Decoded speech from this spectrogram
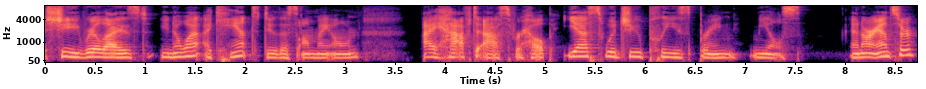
she realized, you know what? I can't do this on my own. I have to ask for help. Yes, would you please bring meals? And our answer,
